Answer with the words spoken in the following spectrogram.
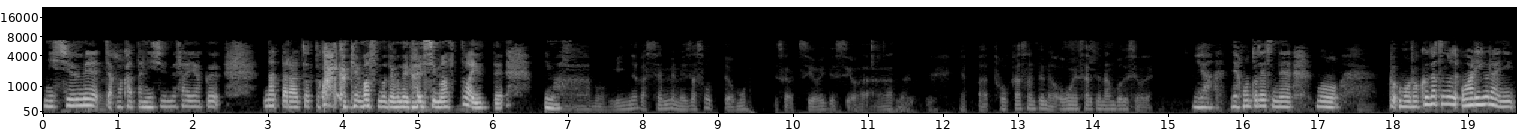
2週目、じゃあ分かった、2週目最悪、なったらちょっと声かけますのでお願いします、とは言っています。ああ、もうみんなが1000目目指そうって思うんですから強いですよ。やっぱ、トーカーさんっていうのは応援されてなんぼですよね。いや、ね、本当ですね。もう、ろもう6月の終わりぐらいに、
